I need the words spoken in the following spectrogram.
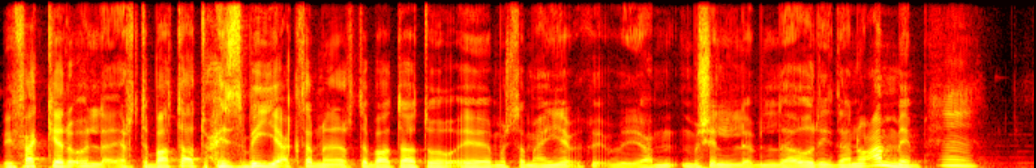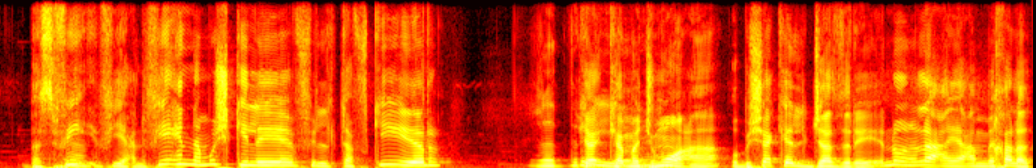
بيفكر يقول ارتباطاته حزبية أكثر من ارتباطاته آه، مجتمعية يعني مش لا أريد أن أعمم مم. بس في نعم. في يعني في عندنا مشكلة في التفكير جذرية كمجموعة وبشكل جذري إنه لا يا عمي خلص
